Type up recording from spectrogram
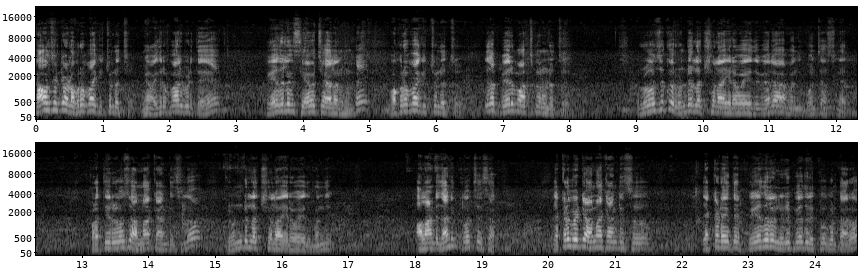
కావాల్సింటే వాళ్ళు ఒక రూపాయికి ఇచ్చుండొచ్చు మేము ఐదు రూపాయలు పెడితే పేదలకు సేవ చేయాలనుకుంటే ఒక రూపాయికి ఇచ్చుండొచ్చు లేదా పేరు మార్చుకొని ఉండొచ్చు. రోజుకు రెండు లక్షల ఇరవై ఐదు వేల మంది భోంచేస్తున్నారు. ప్రతిరోజు అన్నా క్యాంటీన్స్లో రెండు లక్షల ఇరవై ఐదు మంది అలాంటి దాన్ని క్లోజ్ చేశారు. ఎక్కడ పెట్టి అన్నా క్యాంటీన్స్? ఎక్కడైతే పేదలు నిరుపేదలు ఎక్కువగా ఉంటారో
